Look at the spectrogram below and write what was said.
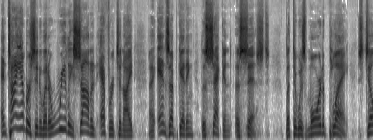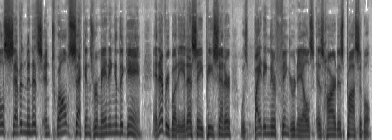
And Ty Emberson, who had a really solid effort tonight, uh, ends up getting the second assist but there was more to play. Still 7 minutes and 12 seconds remaining in the game, and everybody at SAP Center was biting their fingernails as hard as possible,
